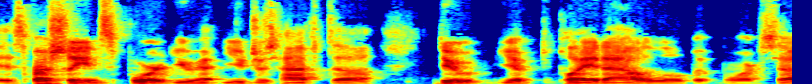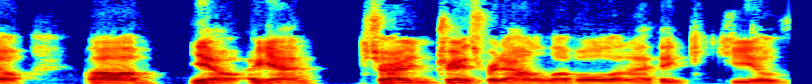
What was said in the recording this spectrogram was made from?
especially in sport you ha- you just have to do you have to play it out a little bit more. So um, you know again try and transfer down a level and i think he'll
